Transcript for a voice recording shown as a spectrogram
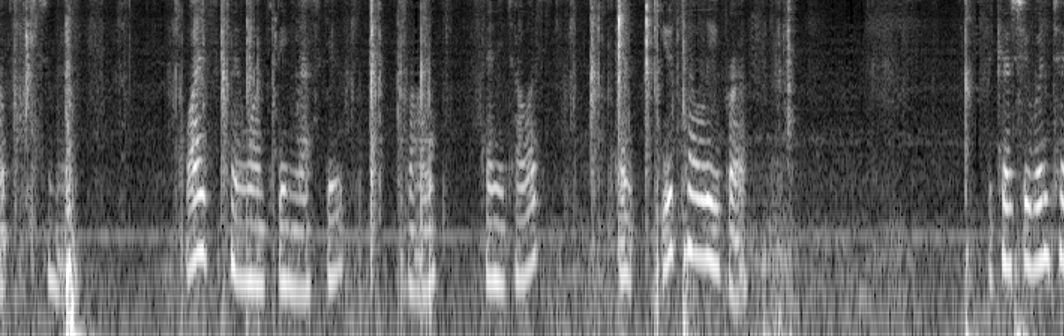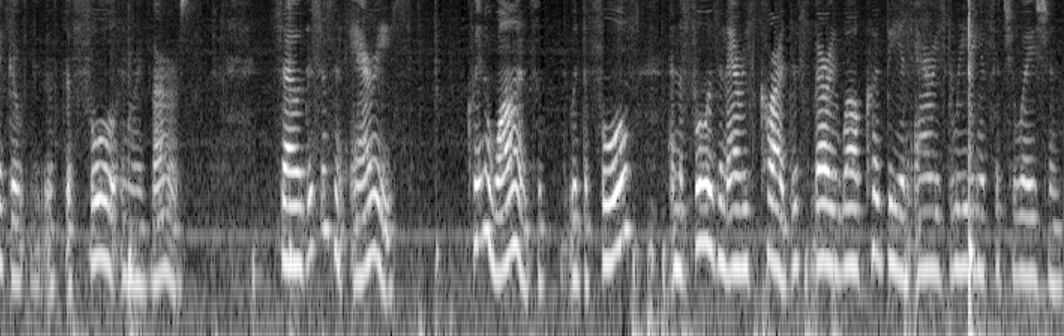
Oops, too many. Why is the Queen of Wands being rescued? Divine, can you tell us? Can you tell Libra? Because she wouldn't take a, the Fool in reverse. So this is an Aries. Queen of Wands with, with the Fool. And the Fool is an Aries card. This very well could be an Aries leaving a situation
